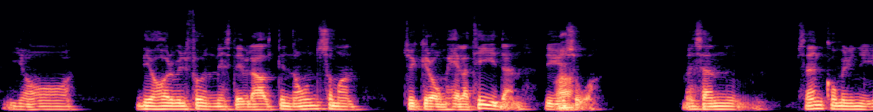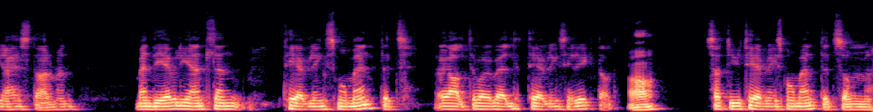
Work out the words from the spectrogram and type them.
Ja, det har det väl funnits. Det är väl alltid någon som man tycker om hela tiden. Det är ju Ja. så. Men sen, sen kommer det nya hästar. Men, men det är väl egentligen tävlingsmomentet. Jag har ju alltid varit väldigt tävlingsinriktad. Ja, Så det är ju tävlingsmomentet som,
